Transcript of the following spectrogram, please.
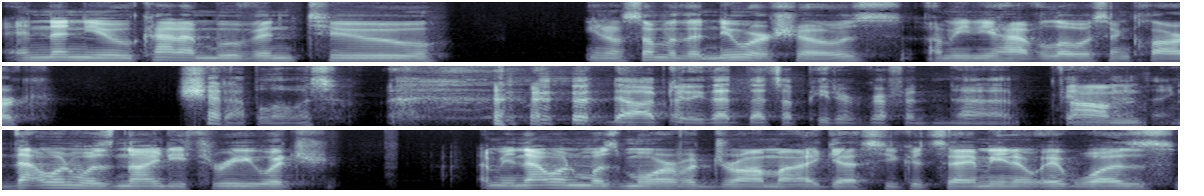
and then you kind of move into, you know, some of the newer shows. I mean, you have Lois and Clark. Shut up, Lois. no, I'm kidding. That that's a Peter Griffin uh, um, thing. that one was 93 which i mean that one was more of a drama i guess you could say i mean it, it was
